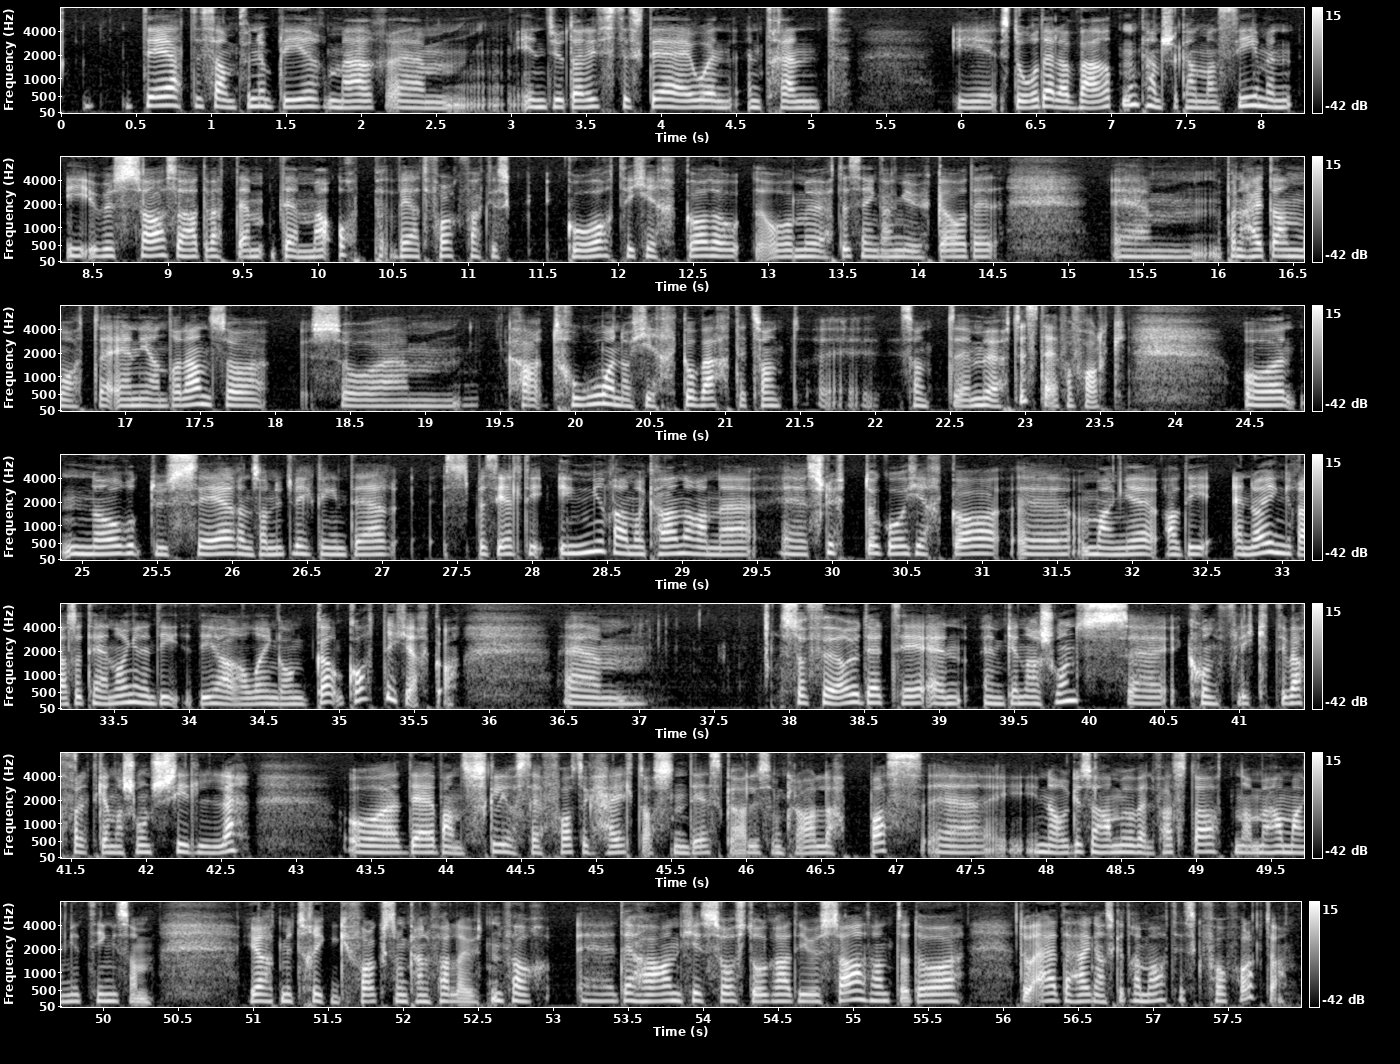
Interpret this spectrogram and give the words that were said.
Det at samfunnet blir mer um, individualistisk, det er jo en, en, trend i store deler av verden, kanskje kan man si. Men i USA så har det vært dem, demma opp ved at folk faktisk går til kirka og, og, møtes en gang i uka. Og det um, på en helt annen måte enn i andre land, så, så um, har troen og kirka vært et sånt, uh, sånt møtested for folk. Og når du ser en sånn utvikling der spesielt de yngre amerikanerne eh, slutter å gå i kirka. Eh, mange av de enda yngre, altså tenåringene, de, de har aldri engang gått i kirka. Um, så fører jo det til en, en generasjonskonflikt, i hvert fall et generasjonsskille. Og det er vanskelig å se for seg helt hvordan det skal liksom klare å lappes. Eh, I Norge så har vi jo velferdsstaten, og vi har mange ting som gjør at vi trygger folk som kan falle utenfor. Eh, det har han ikke i så stor grad i USA, sant? og da, da er det her ganske dramatisk for folk, da.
